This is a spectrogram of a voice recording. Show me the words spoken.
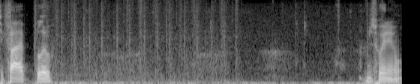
Fifty-five blue. I'm just waiting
